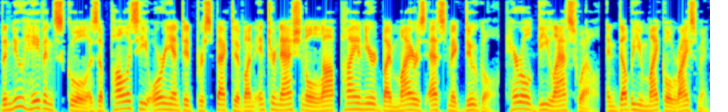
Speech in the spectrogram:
The New Haven School is a policy-oriented perspective on international law pioneered by Myres S. McDougall, Harold D. Lasswell, and W. Michael Reisman.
